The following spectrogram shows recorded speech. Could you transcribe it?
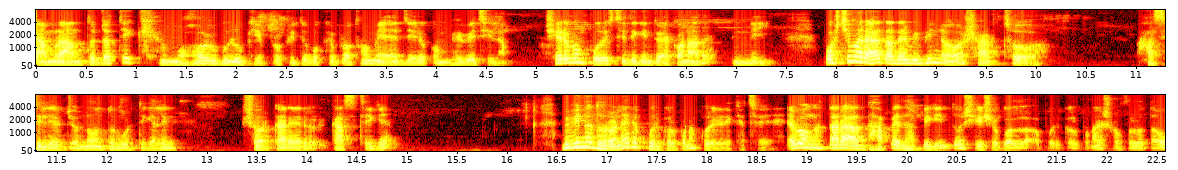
আমরা আন্তর্জাতিক মহলগুলোকে প্রকৃতপক্ষে প্রথমে যেরকম ভেবেছিলাম, সেরকম পরিস্থিতি কিন্তু এখন আর নেই। পশ্চিমারা তাদের বিভিন্ন স্বার্থ হাসিলের জন্য অন্তর্বর্তীকালীন সরকারের কাছ থেকে বিভিন্ন ধরনের পরিকল্পনা করে রেখেছে এবং তারা ধাপে, ধাপে কিন্তু সেই সকল পরিকল্পনার সফলতাও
